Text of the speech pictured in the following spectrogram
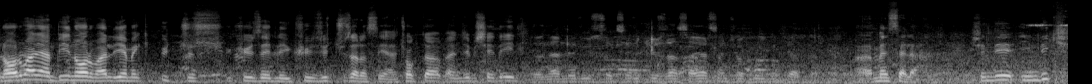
Normal yani bir normal yemek 300, 250, 200, 300 arası yani. Çok da bence bir şey değil. Dönerleri 180-200'den sayarsan çok uygun fiyatlar. Ee, mesela. Şimdi indik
